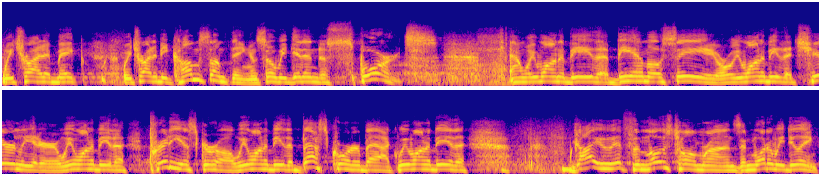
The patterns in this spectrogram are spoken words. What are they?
we try to make, we try to become something. And so we get into sports and we want to be the BMOC or we want to be the cheerleader. We want to be the prettiest girl. We want to be the best quarterback. We want to be the guy who hits the most home runs. And what are we doing?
